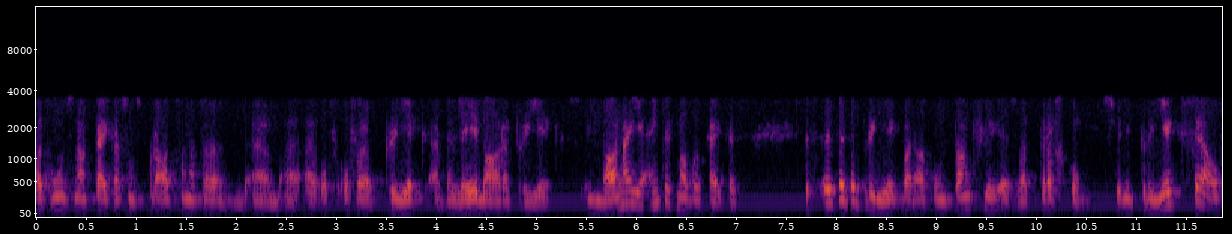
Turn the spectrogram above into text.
wat ons na kyk as ons praat van 'n um, of of 'n projek 'n beleebare projek. En waarna jy eintlik maar wil kyk is is is dit 'n projek wat daar kontantvloei is wat terugkom. So die projek self,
